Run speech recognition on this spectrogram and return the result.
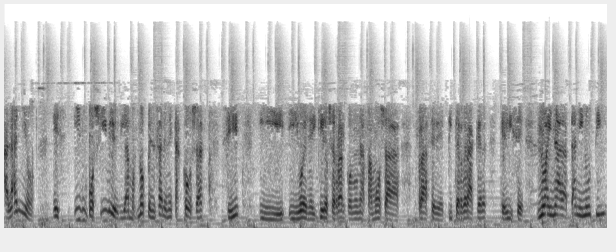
al año es imposible, digamos, no pensar en estas cosas, ¿sí? Y, bueno, y quiero cerrar con una famosa frase de Peter Drucker que dice, no hay nada tan inútil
